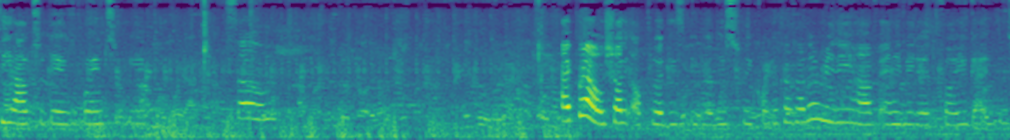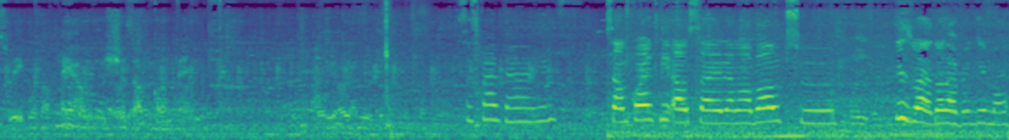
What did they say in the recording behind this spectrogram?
see how today is going to be. So I pray I will surely upload this video this week because I don't really have any videos for you guys this week. I am shut up content. Subscribe guys. So I'm currently outside. I'm about to this is why I don't like bringing my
